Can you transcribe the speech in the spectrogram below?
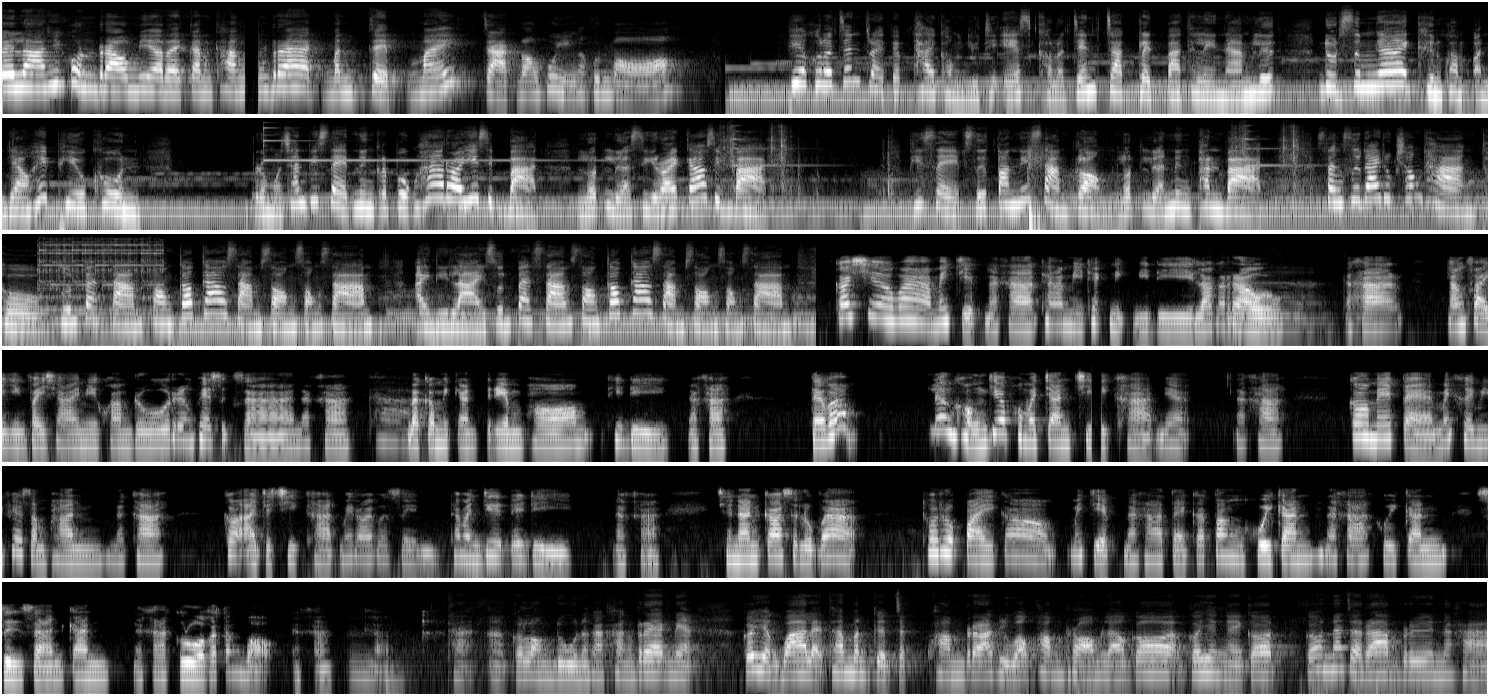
เวลาที่คนเรามีอะไรกันครั้งแรกมันเจ็บไหม จากน้องผู้หญิงค่ะคุณหมอ เพียวคลลาเจนไตรเปปไทด์ของ UTS คอลลาเจนจากเกล็ดปลาทะเลน้ำลึก ดูดซึมง่ายคืนความอ่อนเยาว์ให้ผิวคุณ โปรโมชั่นพิเศษ 1 กระปุก 520 บาท ลดเหลือ 490 บาท พิเศษซื้อตอนนี้ 3 กล่องลดเหลือ 1,000 บาท สั่งซื้อได้ทุกช่องทางโทร 0832993223 ID Line 0832993223 ก็เชื่อว่าไม่เจ็บนะคะ ถ้ามีเทคนิคดีๆ แล้วก็เราอ่านะคะ ทั้งฝ่ายหญิงฝ่ายชายมีความรู้เรื่องเพศศึกษานะคะค่ะแล้วก็มีการเตรียมพร้อมที่ดีนะคะ แต่ว่าเรื่องของเยื่อพรหมจรรย์ฉีกขาดเนี่ยนะคะ ก็แม้แต่ไม่เคยมีเพศสัมพันธ์นะคะ ก็อาจจะฉีกขาดไม่ร้อยเปอร์เซ็นถ้ามันยืดได้ดีนะคะ ฉะนั้นก็สรุปว่า ทั่วๆไปก็ไม่เจ็บนะคะ แต่ก็ต้องคุยกันนะคะ คุยกันสื่อสารกันนะคะ กลัวก็ต้องบอกนะคะอืมครับค่ะอะก็ลองดูนะคะ ครั้งแรกเนี่ยก็อย่างว่าแหละถ้ามันเกิดจากความรักหรือว่าความพร้อมแล้วก็ก็ยังไงก็ก็น่าจะราบรื่นนะคะ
